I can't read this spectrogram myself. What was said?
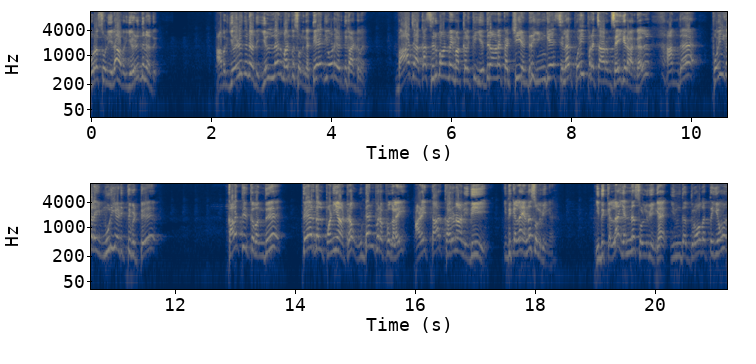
முரசொலியில அவர் எழுதினது. அவர் எழுதினது இல்லைன்னு மறுக்க சொல்லுங்க. தேதியோட எடுத்து காட்டுவேன். பாஜக சிறுபான்மை மக்களுக்கு எதிரான கட்சி என்று இங்கே சிலர் பொய் பிரச்சாரம் செய்கிறார்கள். அந்த பொய்களை முறியடித்து விட்டு களத்திற்கு வந்து தேர்தல் பணியாற்ற உடன்பிறப்புகளை அழைத்தார் கருணாநிதி. இதுக்கெல்லாம் என்ன சொல்லுவீங்க? இதுக்கெல்லாம் என்ன சொல்லுவீங்க? இந்த துரோகத்தையும்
